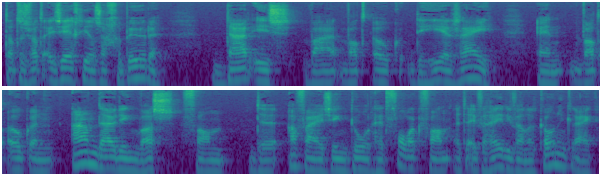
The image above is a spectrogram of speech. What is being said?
dat is wat Ezekiel zag gebeuren. Daar is waar, wat ook de Heer zei en wat ook een aanduiding was van de afwijzing door het volk van het evangelie van het koninkrijk.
